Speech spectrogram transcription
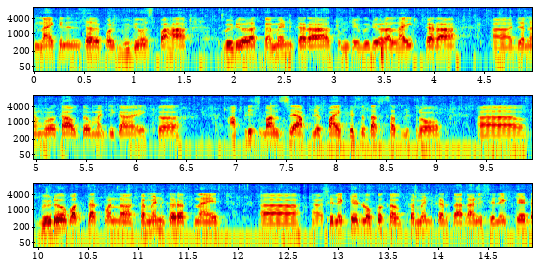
नाही केले तर चालेल पण व्हिडिओज पहा. व्हिडिओला कमेंट करा. तुमच्या व्हिडिओला लाईक करा. ज्यामुळं काय होतं माझी का एक आपलीच माणसं आपले पाय खेचत असतात मित्र. व्हिडिओ बघतात पण कमेंट करत नाहीत. सिलेक्टेड लोक क कमेंट करतात आणि सिलेक्टेड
